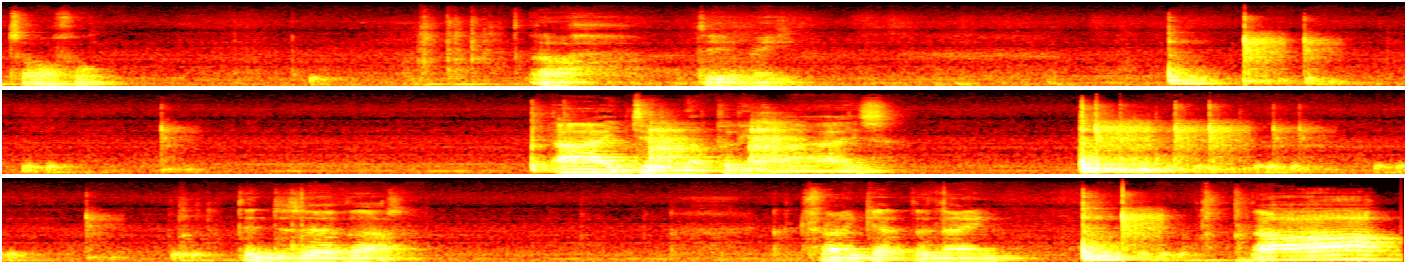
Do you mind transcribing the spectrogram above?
It's awful. Oh, dear me. I do not believe my eyes. Didn't deserve that. Could try and get the name. Ah!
